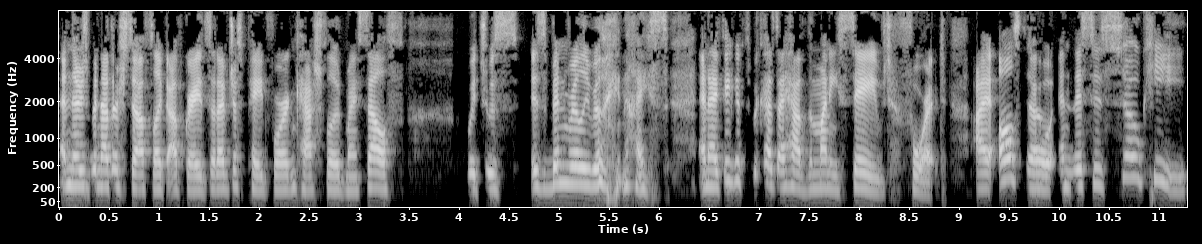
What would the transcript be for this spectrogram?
And there's been other stuff like upgrades that I've just paid for and cash flowed myself, which was has been really really nice. And I think it's because I have the money saved for it. I also, and this is so key,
